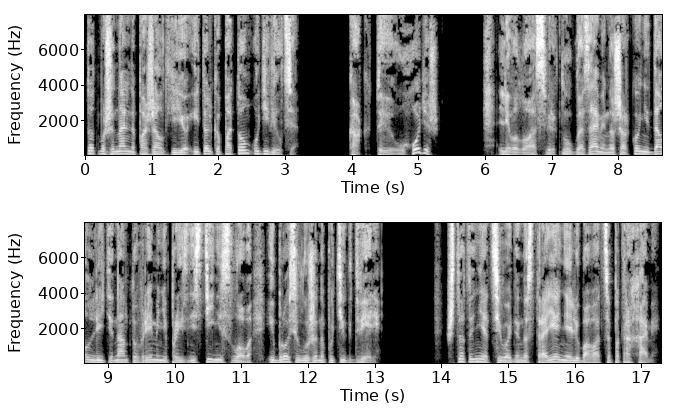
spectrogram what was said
тот машинально пожал ее и только потом удивился. «Как, ты уходишь?» Леволуа сверкнул глазами, но Шарко не дал лейтенанту времени произнести ни слова и бросил уже на пути к двери. «Что-то нет сегодня настроения любоваться потрохами.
